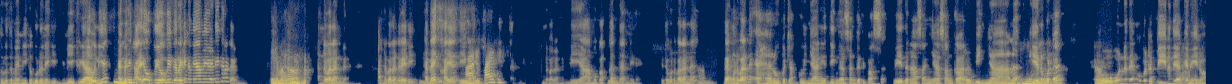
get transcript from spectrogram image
තුල තමයි මේක ගොඩ නැගෙන්නේ මේ ක්‍රියාවලිය හැබැයි කය උපයෝගී කරගෙන මෙයා මේ වැඩේ කරගන්නේ. එහෙමයි. අන්න බලන්න. අන්න බලන්න වැඩි. හැබැයි කය ඒක හරි පායති අන්න බලන්න මෙයා මොකක්වත් දන්නේ නැහැ එතකොට බලන්න දැන් ඔන්න බලන්න ඇහැ රූප චක්කු විඥානීය තිංග සංගති පස්ස වේදනා සංඥා සංකාර විඥාන කියනකොට ඔව්. ඕන්න දැන් ඔබට පේන දෙයක් ගැන එනවා.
